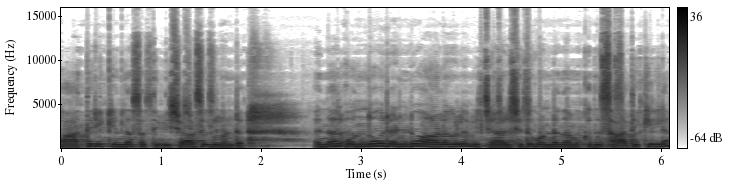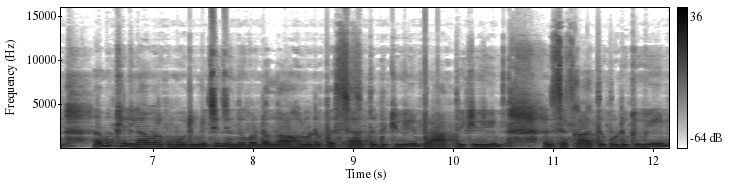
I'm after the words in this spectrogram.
കാത്തിരിക്കുന്ന സത്യവിശ്വാസികളുണ്ട്. എന്നാൽ ഒന്നോ രണ്ടോ ആളുകൾ വിചാരിച്ചത് കൊണ്ട് നമുക്കത് സാധിക്കില്ല. നമുക്കെല്ലാവർക്കും ഒരുമിച്ച് നിന്നുകൊണ്ട് അള്ളാഹുനോട് പശ്ചാത്തപിക്കുകയും പ്രാർത്ഥിക്കുകയും ജക്കാത്ത് കൊടുക്കുകയും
